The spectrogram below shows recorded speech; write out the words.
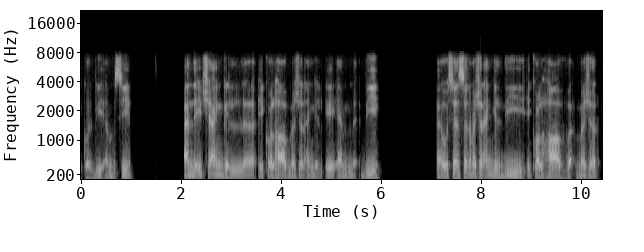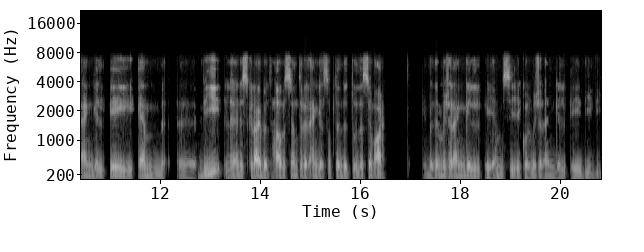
equal BMC and each angle equal half measure angle AMB و since the measure angle D equal half measure angle AMB اللي هي described half central angle subtended to the same arc يبقى ده measure angle AMC equal measure angle ADB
